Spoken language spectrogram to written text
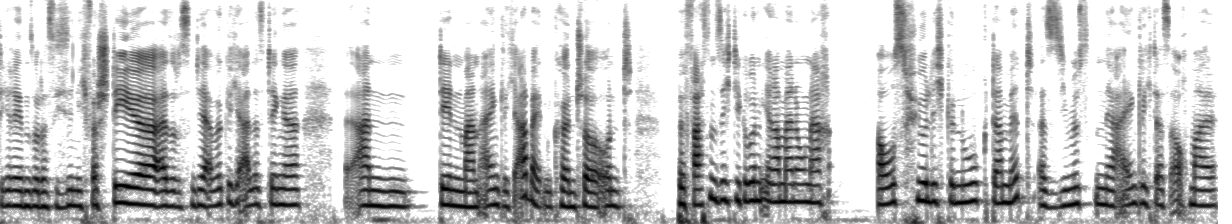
die reden so, dass ich sie nicht verstehe. Also das sind ja wirklich alles Dinge, an denen man eigentlich arbeiten könnte. Und befassen sich die Grünen ihrer Meinung nach ausführlich genug damit? Also sie müssten ja eigentlich das auch mal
